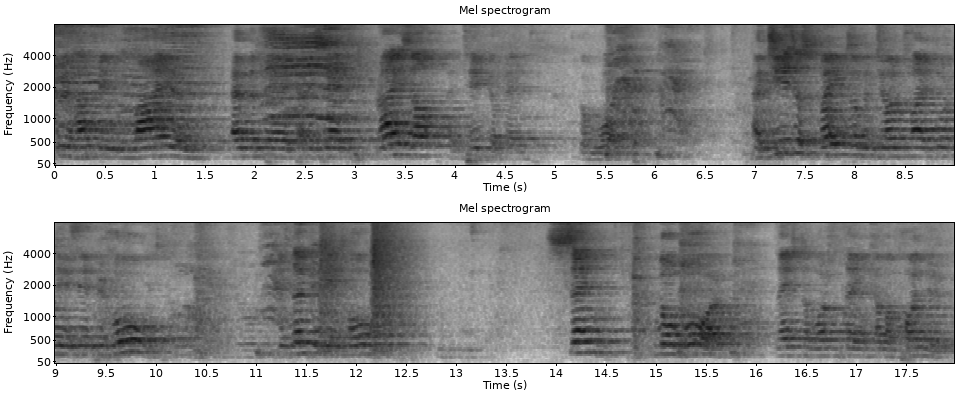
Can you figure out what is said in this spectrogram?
who had been lying in the bed. And he said, Rise up and take your bed and walk. And Jesus finds him in John 5.14 and said, Behold, you've now been made whole. Sin no more, lest the worst thing come upon you.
